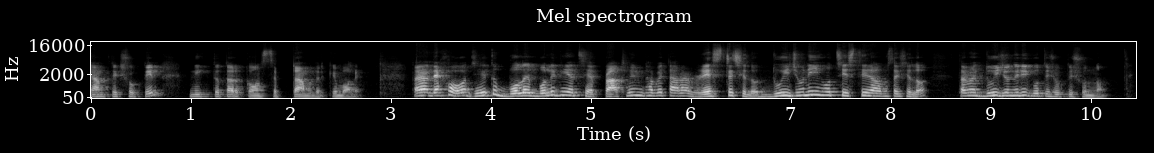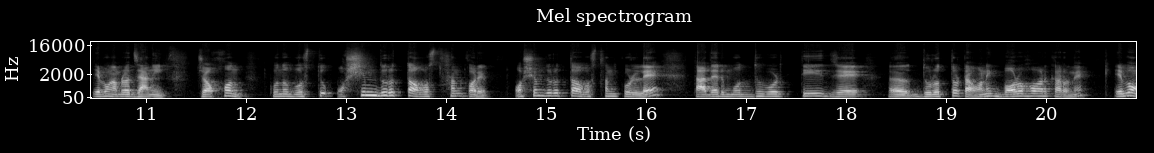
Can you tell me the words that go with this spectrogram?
যান্ত্রিক শক্তির নিত্যতার কনসেপ্টটা আমাদেরকে বলে। তারা দেখো, যেহেতু বলে বলে দিয়েছে, প্রাথমিকভাবে তারা রেস্টে ছিল। দুইজনেই হচ্ছে স্থির অবস্থায় ছিল, তার মানে দুইজনেরই গতিশক্তি শূন্য। এবং আমরা জানি, যখন কোনো বস্তু অসীম দূরত্ব অবস্থান করে, অসীম দূরত্ব অবস্থান করলে তাদের মধ্যবর্তী যে দূরত্বটা অনেক বড় হওয়ার কারণে এবং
